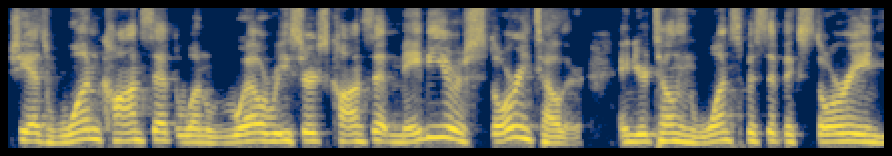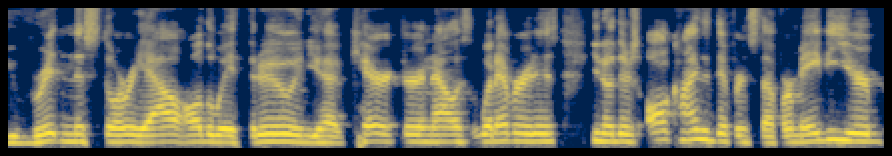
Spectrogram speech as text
she has one concept, one well researched concept. Maybe you're a storyteller and you're telling one specific story and you've written this story out all the way through and you have character analysis, whatever it is. You know, there's all kinds of different stuff. Or maybe you're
